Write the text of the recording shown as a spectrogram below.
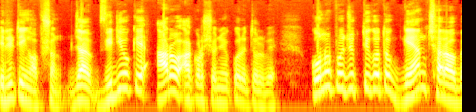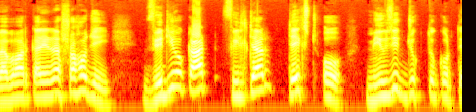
এডিটিং অপশন যা ভিডিওকে আরও আকর্ষণীয় করে তুলবে। কোনো প্রযুক্তিগত জ্ঞান ছাড়াও ব্যবহারকারীরা সহজেই ভিডিও কাট ফিল্টার টেক্সট ও মিউজিক যুক্ত করতে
